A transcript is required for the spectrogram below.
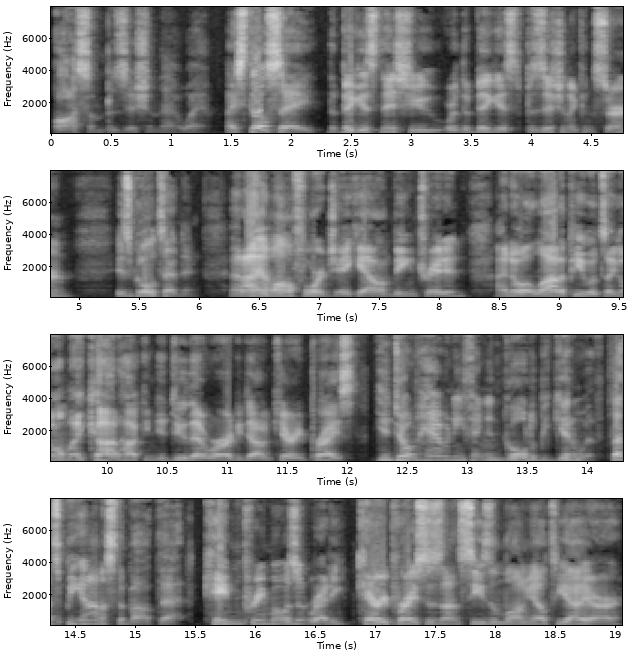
awesome position that way. I still say the biggest issue or the biggest position of concern is goaltending. And I am all for Jake Allen being traded. I know a lot of people, it's like, oh my God, how can you do that? We're already down Carey Price. You don't have anything in goal to begin with. Let's be honest about that. Cayden Primeau isn't ready. Carey Price is on season long LTIR.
